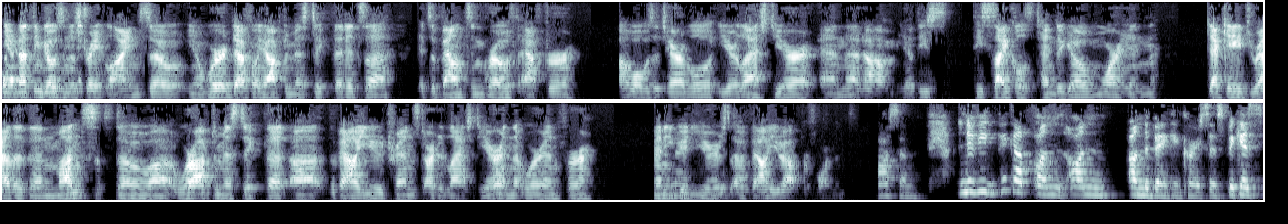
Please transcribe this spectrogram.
you know, nothing goes in a straight line. So, you know, we're definitely optimistic that it's a it's a bounce in growth after uh, what was a terrible year last year, and that um, you know these these cycles tend to go more in decades rather than months. So uh, we're optimistic that uh, the value trend started last year, and that we're in for many good years of value outperformance. Awesome. And if you pick up on on on the banking crisis, because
